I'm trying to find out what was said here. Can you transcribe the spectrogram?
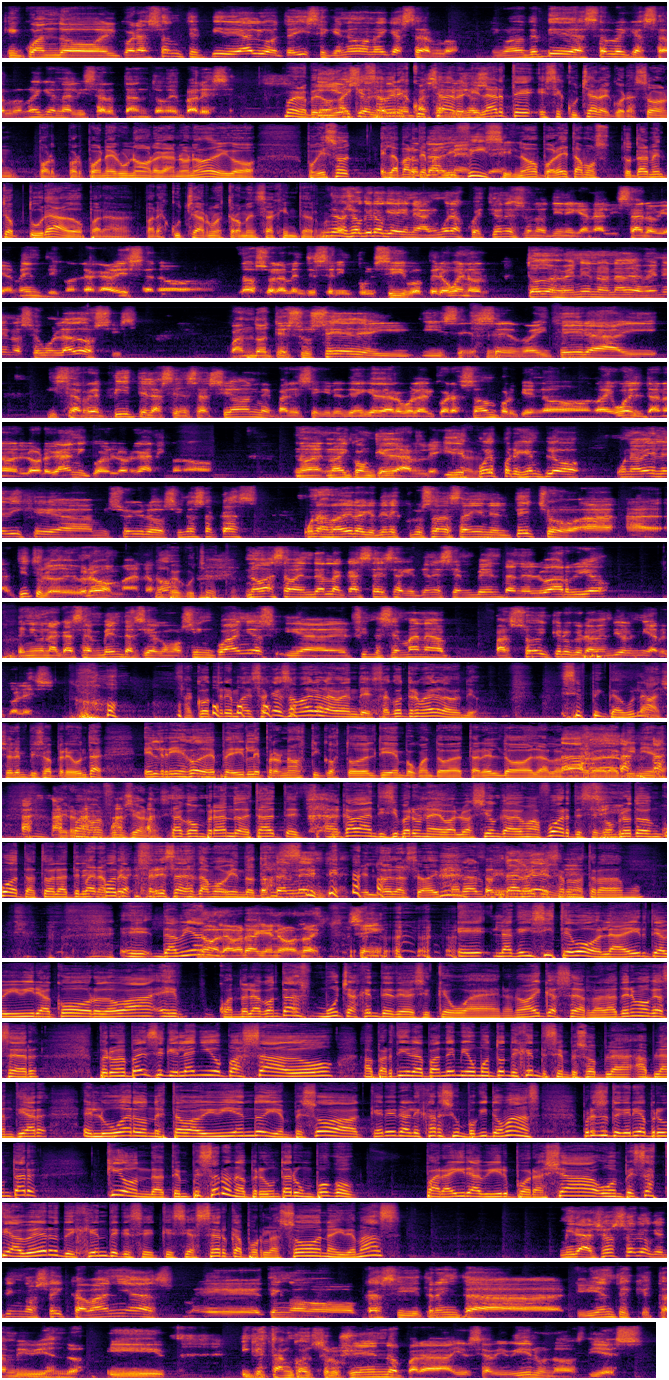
que cuando el corazón te pide algo, te dice que no, no hay que hacerlo. Y cuando te pide hacerlo, hay que hacerlo. No hay que analizar tanto, me parece. Bueno, pero Y hay que es saber que escuchar. El arte es escuchar al corazón, por, por poner un órgano, ¿no? Digo, porque eso es la parte más difícil, ¿no? Por ahí estamos totalmente obturados para, para escuchar nuestro mensaje interno. No, yo creo que en algunas cuestiones uno tiene que analizar, obviamente, con la cabeza, no, no solamente ser impulsivo. Pero bueno, todo es veneno, nada es veneno según la dosis. Cuando te sucede y, y se, se reitera y, y se repite la sensación, me parece que le tiene que dar bola al corazón porque no, no hay vuelta, ¿no? Lo orgánico es lo orgánico, no, no, no hay con qué darle. Y después, por ejemplo, una vez le dije a mi suegro, si no sacás unas maderas que tenés cruzadas ahí en el techo, a, a- a título de broma, ¿no? No, vas a vender la casa esa que tenés en venta en el barrio. Tenía una casa en venta hacía como cinco años y el fin de semana pasó y creo que la vendió el miércoles. Sacó tres maderas, sacá esa madera la vendés, sacó tres maderas la vendió. Es espectacular. Ah, yo le empiezo a preguntar. El riesgo de pedirle pronósticos todo el tiempo, cuánto va a estar el dólar, la número de la quiniela. Pero no funciona así. Está comprando, está, te- acaba de anticipar una devaluación cada vez más fuerte. Se compró todo en cuotas, toda la tele en Bueno, pero, cuotas. pero esa la estamos viendo todos. Totalmente. El dólar se va a disparar. Totalmente. No hay que ser Nostradamus. Eh, Damián, No, la verdad que no, no es. Sí. eh, la que hiciste vos, la de irte a vivir a Córdoba, eh, cuando la contás, mucha gente te va a decir que bueno, no hay que hacerla, la tenemos que hacer. Pero me parece que el año pasado, a partir de la pandemia, un montón de gente se empezó a, pla- a plantear el lugar donde estaba viviendo y empezó a querer alejarse un poquito más. Por eso te quería preguntar, ¿qué onda? ¿Te empezaron a preguntar un poco para ir a vivir por allá? ¿O empezaste a ver de gente que se, que se acerca por la zona y demás? Mira, yo solo que tengo seis cabañas, eh, tengo casi 30 clientes que están viviendo y, y que están construyendo para irse a vivir unos 10.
